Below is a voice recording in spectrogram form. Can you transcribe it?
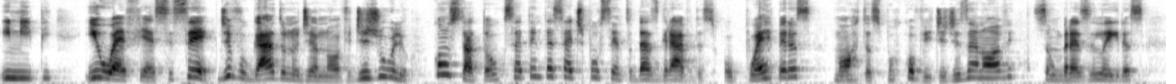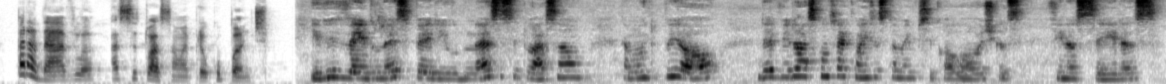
IMIP e o FSC, divulgado no dia 9 de julho, constatou que 77% das grávidas ou puérperas mortas por Covid-19 são brasileiras. Para Dávila, a situação é preocupante. E vivendo nesse período, nessa situação, é muito pior devido às consequências também psicológicas financeiras.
